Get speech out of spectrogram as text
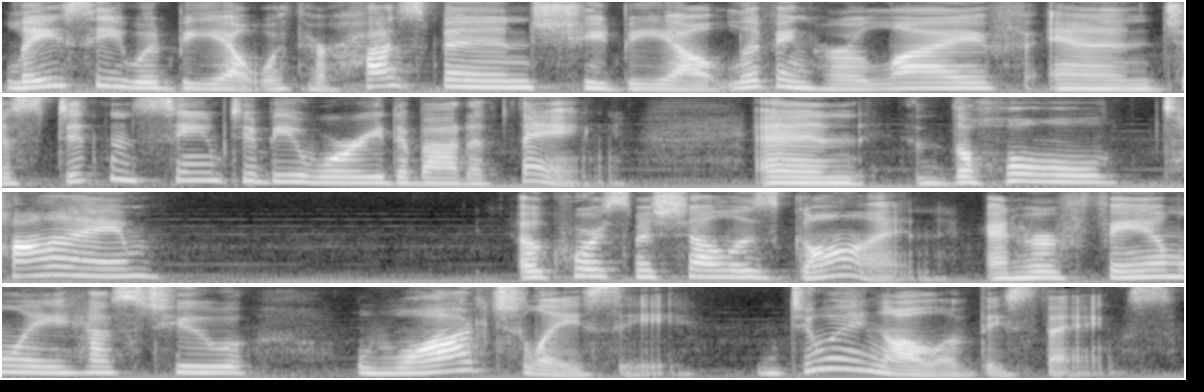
Lacey would be out with her husband, she'd be out living her life, and just didn't seem to be worried about a thing. And the whole time, of course, Michelle is gone, and her family has to watch Lacey doing all of these things.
